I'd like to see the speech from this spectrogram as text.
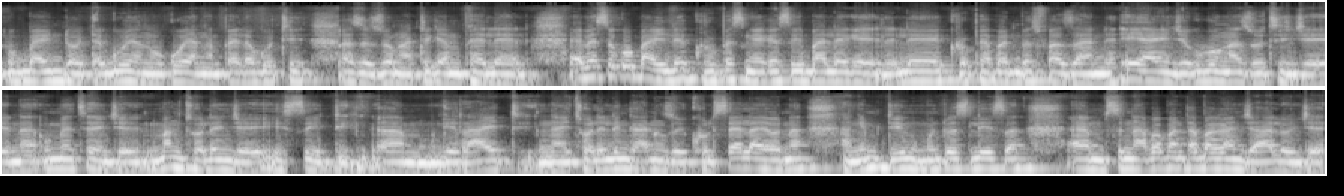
ukuba indoda kuya ngokuya ngempela ukuthi bazizwe ngathi kuyamphelela ebese kuba yile group esingeke siyibalekele le group yabantu besifazane eyaye nje kuba ungazuthi nje yena umethe nje mangithole nje isidi um ngiright ngayitholela ingane ngizoyikhulisela yona angimdingi umuntu wesilisa. Um sinabo abantu abakanjalo nje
